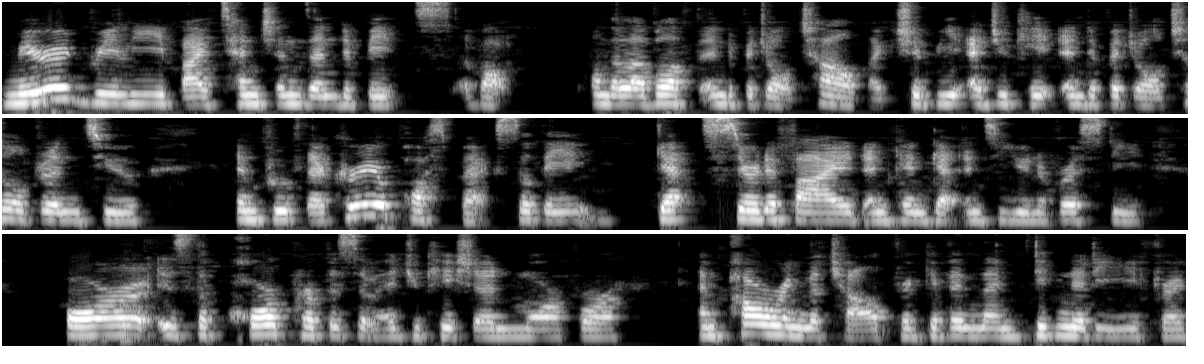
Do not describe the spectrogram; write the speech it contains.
mirrored really by tensions and debates about on the level of the individual child. Like, should we educate individual children to improve their career prospects so they get certified and can get into university? Or is the core purpose of education more for empowering the child, for giving them dignity, for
